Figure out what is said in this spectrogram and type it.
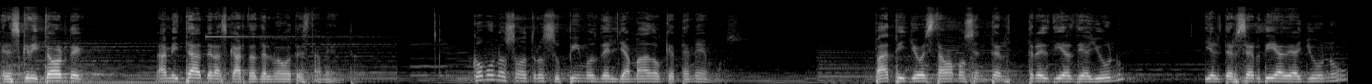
el escritor de la mitad de las cartas del Nuevo Testamento. ¿Cómo nosotros supimos del llamado que tenemos? Pati y yo estábamos en tres días de ayuno y el tercer día de ayuno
